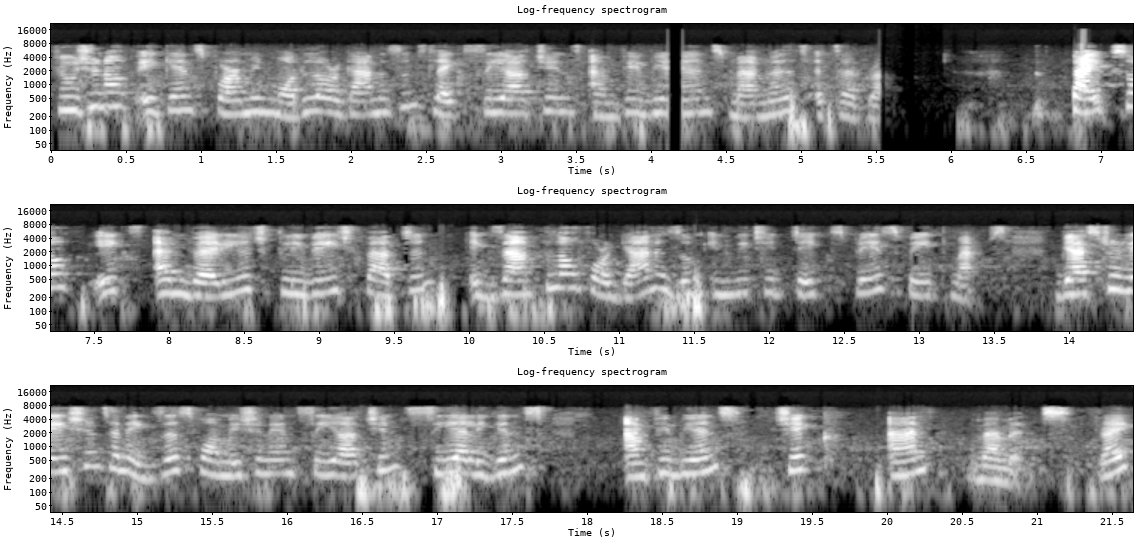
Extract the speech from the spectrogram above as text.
Fusion of egg and sperm in model organisms like sea urchins, amphibians, mammals, etc. Types of eggs and various cleavage pattern. Example of organism in which it takes place fate maps. Gastrulations and axis formation in sea urchins, C. elegans, amphibians, chick and mammals, right?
